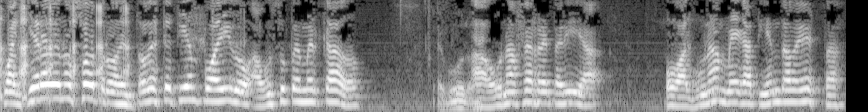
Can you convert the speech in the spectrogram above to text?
cualquiera de nosotros en todo este tiempo ha ido a un supermercado, a una ferretería o alguna mega tienda de estas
